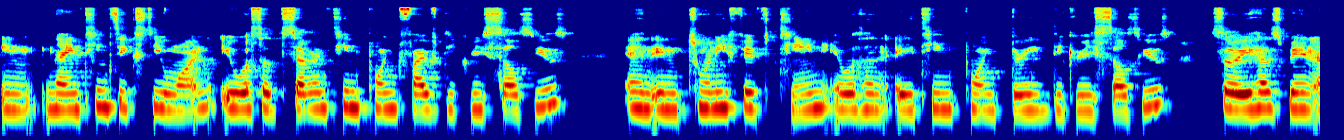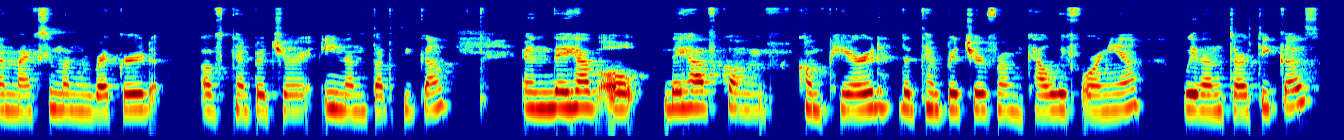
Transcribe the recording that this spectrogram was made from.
in 1961 it was at 17.5 degrees Celsius, and in 2015 it was an 18.3 degrees Celsius. So it has been a maximum record of temperature in Antarctica, and they have all they have com- compared the temperature from California with Antarctica's,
